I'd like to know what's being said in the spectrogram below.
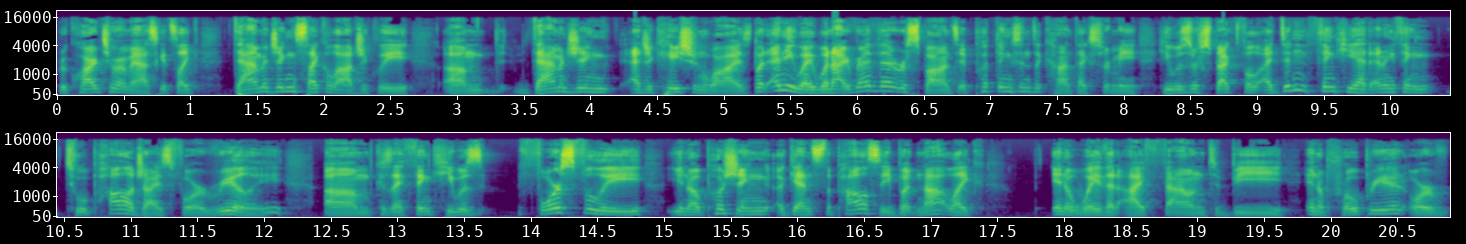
required to wear a mask. It's like damaging psychologically, um, damaging education wise. But anyway, when I read that response, it put things into context for me. He was respectful. I didn't think he had anything to apologize for, really, because um, I think he was forcefully, you know, pushing against the policy, but not like in a way that I found to be inappropriate or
